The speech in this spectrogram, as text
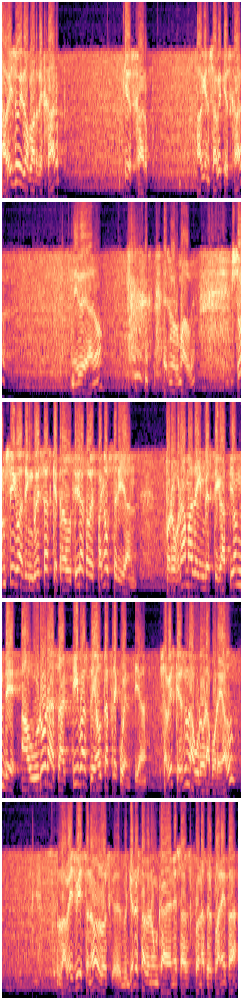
¿Habéis oído hablar de HARP? ¿Qué es HARP? ¿Alguien sabe qué es HARP? Ni idea, ¿no? es normal, ¿eh? Son siglas inglesas que traducidas al español serían Programa de Investigación de Auroras Activas de Alta Frecuencia. ¿Sabéis qué es una aurora boreal? Lo habéis visto, ¿no? Los- yo no he estado nunca en esas zonas del planeta,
